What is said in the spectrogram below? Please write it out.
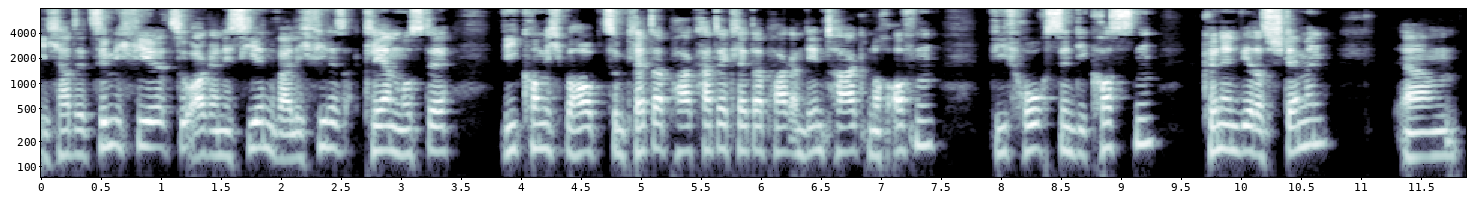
Ich hatte ziemlich viel zu organisieren, weil ich vieles klären musste. Wie komme ich überhaupt zum Kletterpark? Hat der Kletterpark an dem Tag noch offen? Wie hoch sind die Kosten? Können wir das stemmen? Ähm,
